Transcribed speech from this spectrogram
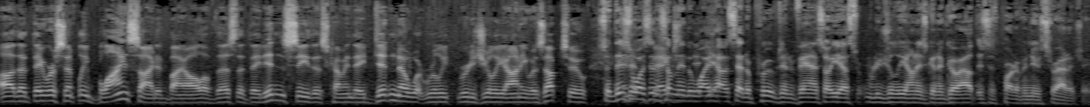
uh, that they were simply blindsided by all of this, that they didn't see this coming, they didn't know what really Rudy Giuliani was up to. So this wasn't begs- something the White it- House had approved in advance. Oh, yes, Rudy Giuliani is going to go out. This is part of a new strategy.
